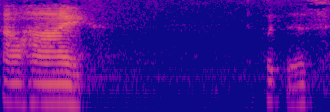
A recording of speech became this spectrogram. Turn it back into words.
how high to put this.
